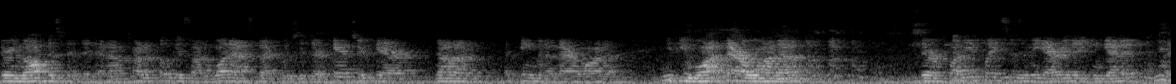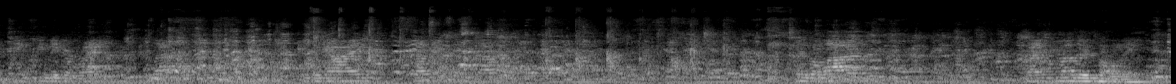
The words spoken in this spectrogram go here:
during the office visit, and I'm trying to focus on one aspect, which is their cancer care, not on attainment of marijuana. If you want marijuana, there are plenty of places in the area that you can get it. I think if you make a right or two left, there's a guy selling some stuff. There's a lot of, my mother told me. but,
